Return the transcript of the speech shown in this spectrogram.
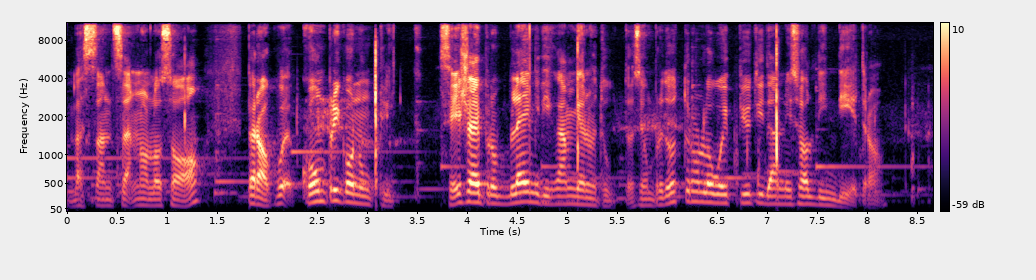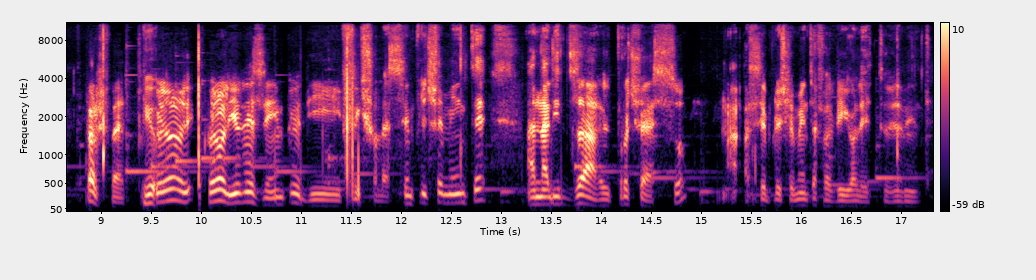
abbastanza non lo so. Però que- compri con un click. Se c'hai problemi ti cambiano tutto. Se un prodotto non lo vuoi più ti danno i soldi indietro. Perfetto, più... quello, quello, lì è un esempio di frictionless, semplicemente analizzare il processo, semplicemente fra virgolette ovviamente,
